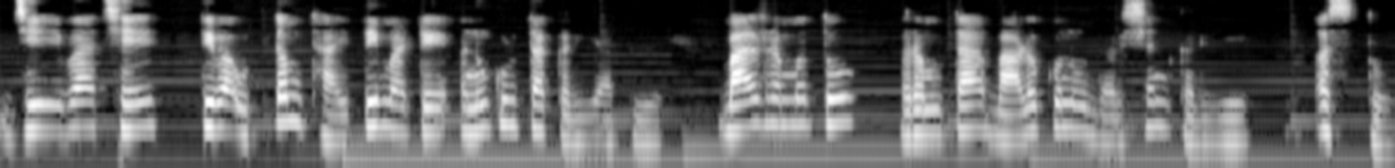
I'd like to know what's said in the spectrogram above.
જેવા છે તેવા ઉત્તમ થાય તે માટે અનુકૂળતા કરી આપીએ. બાળ રમતો રમતા બાળકોનું દર્શન કરીએ. અસ્તો.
